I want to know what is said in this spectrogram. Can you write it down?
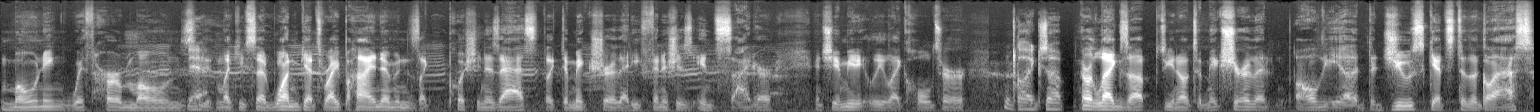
moaning with her moans. Yeah. And like you said, one gets right behind him and is like pushing his ass like to make sure that he finishes inside her, and she immediately like holds her Legs up. her legs up, you know, to make sure that all the uh, the juice gets to the glass.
